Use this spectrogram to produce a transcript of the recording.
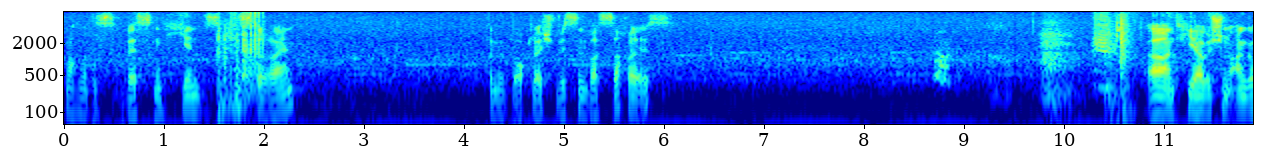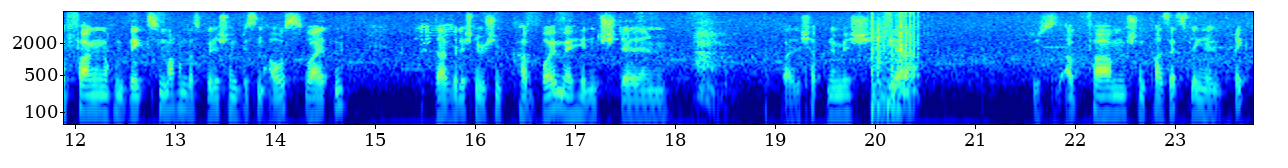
Machen wir das am besten hier in diese Kiste rein. Damit wir auch gleich wissen, was Sache ist. Ah, und hier habe ich schon angefangen, noch einen Weg zu machen. Das will ich schon ein bisschen ausweiten. Da will ich nämlich ein paar Bäume hinstellen. Weil ich habe nämlich hier durch das Abfarmen schon ein paar Setzlinge gekriegt.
